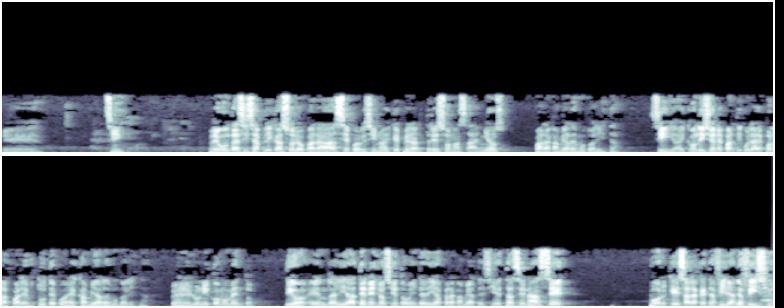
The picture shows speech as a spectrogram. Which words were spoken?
Eh, sí. Pregunta si se aplica solo para ACE, porque si no hay que esperar tres o más años para cambiar de mutualista. Sí, hay condiciones particulares por las cuales tú te puedes cambiar de mutualista. Pero en el único momento, digo, en realidad tenés los 120 días para cambiarte. Si estás en ACE, porque es a la que te afilian de oficio.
